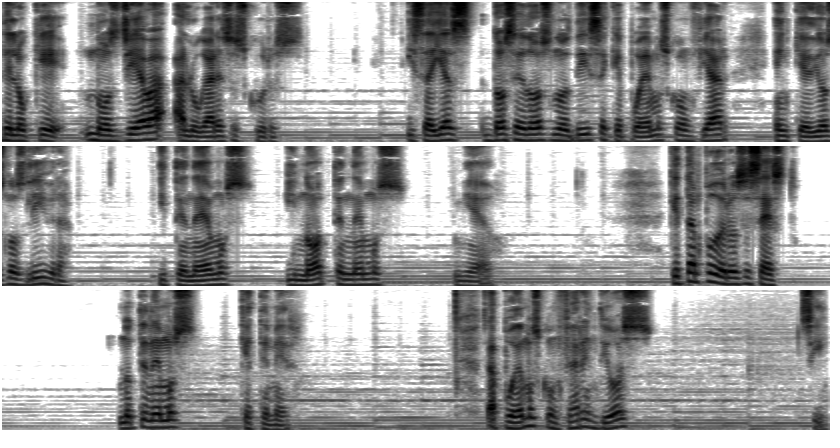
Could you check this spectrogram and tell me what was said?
de lo que nos lleva a lugares oscuros. Isaías 12.2 nos dice que podemos confiar en que Dios nos libra y tenemos y no tenemos miedo. ¿Qué tan poderoso es esto? No tenemos que temer. O sea, ¿podemos confiar en Dios? Sí,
